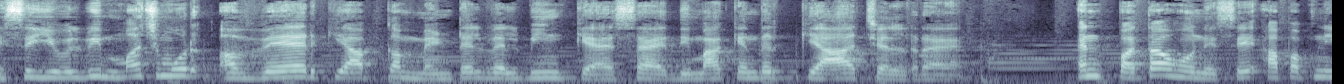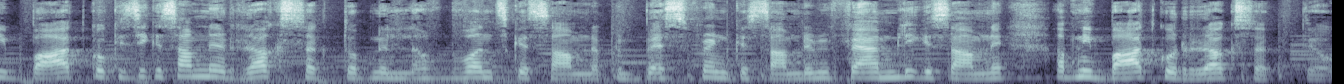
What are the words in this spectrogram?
इससे you will be much more aware कि आपका मेंटल वेलबींग कैसा है, दिमाग के अंदर क्या चल रहा है। एंड पता होने से आप अपनी बात को किसी के सामने रख सकते हो, अपने लव्ड वंस के सामने, अपने बेस्ट फ्रेंड के सामने, अपनी फैमिली के सामने अपनी बात को रख सकते हो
